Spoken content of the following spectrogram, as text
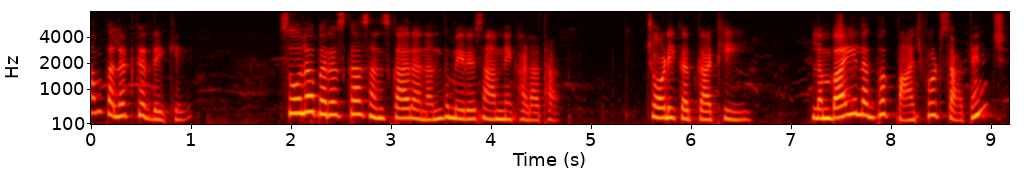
हम पलट कर देखे। सोलह बरस का संस्कार आनंद मेरे सामने खड़ा था। चौड़ी कदकाठी, लंबाई लगभग पाँच फुट सात इंच,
